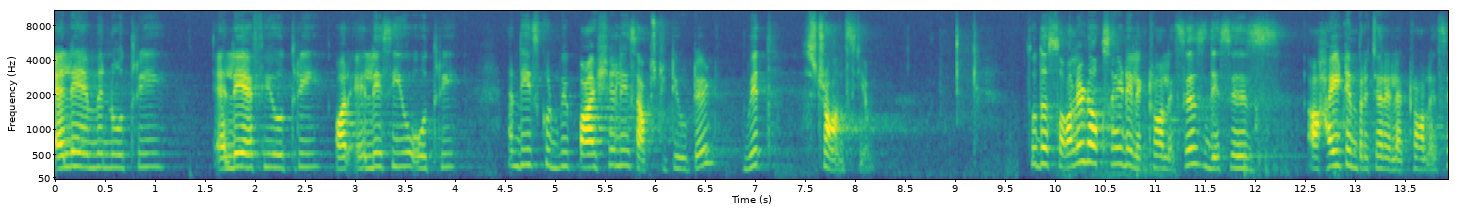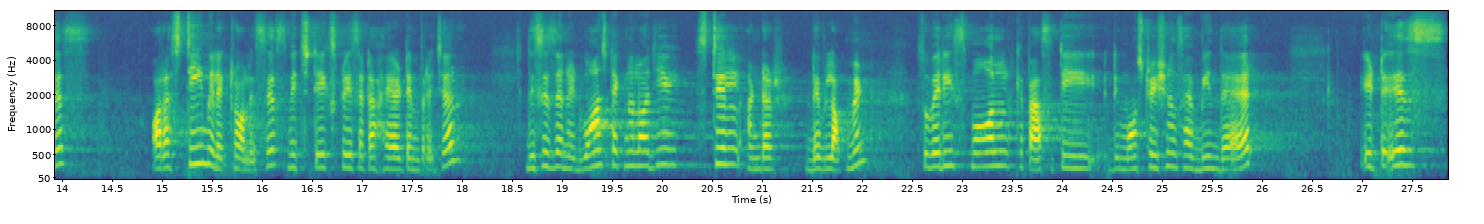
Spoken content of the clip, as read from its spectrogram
LaMnO3, LaFeO3 or LaCoO3 and these could be partially substituted with strontium. So, the solid oxide electrolysis this is a high temperature electrolysis or a steam electrolysis which takes place at a higher temperature. This is an advanced technology still under development. So, very small capacity demonstrations have been there. It is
